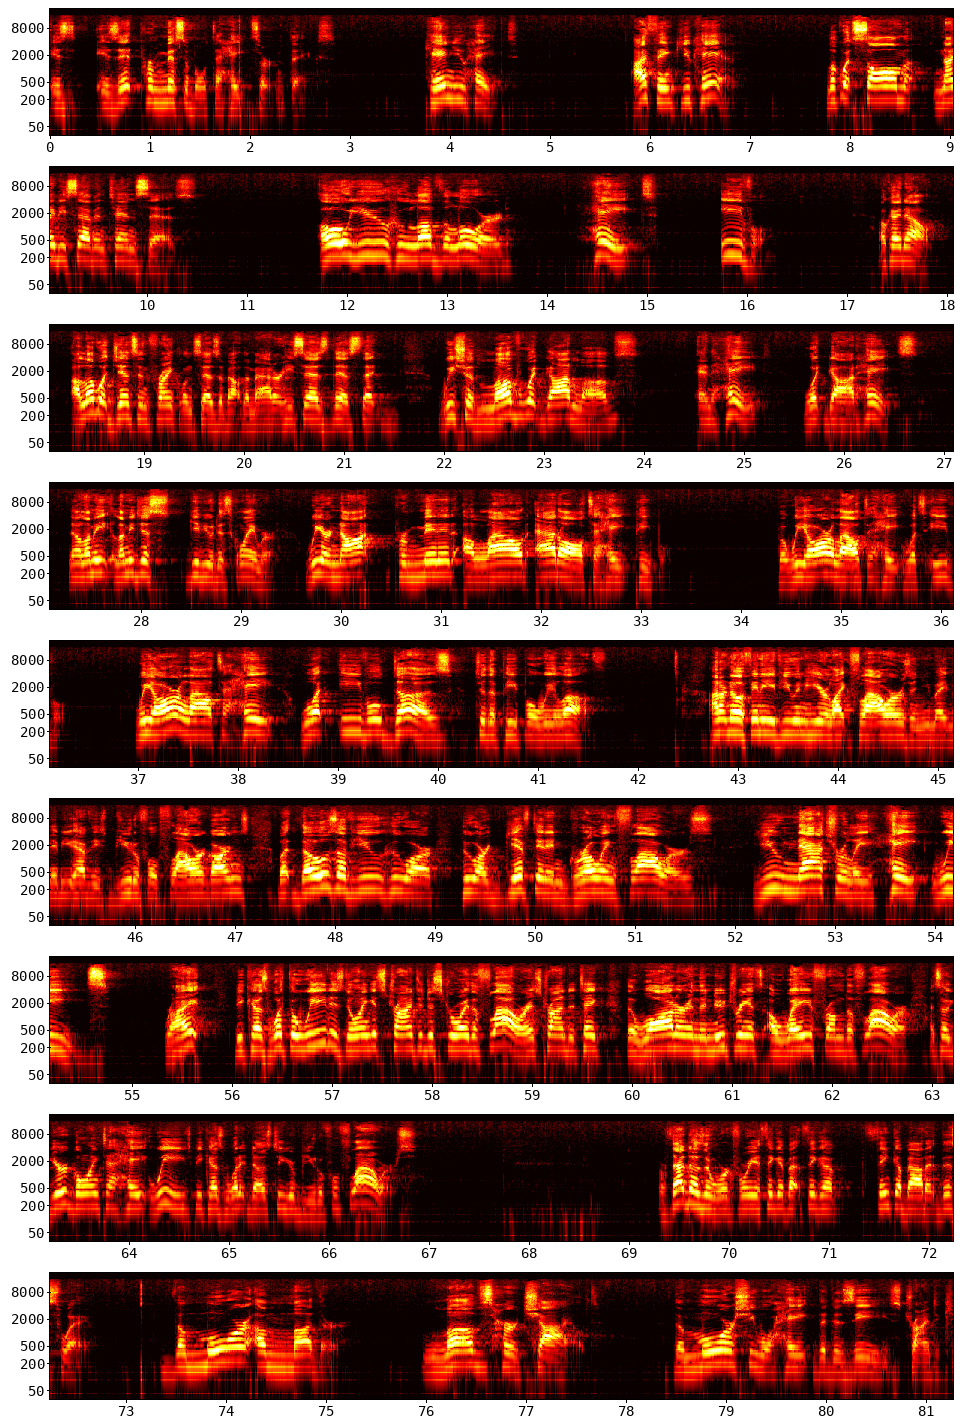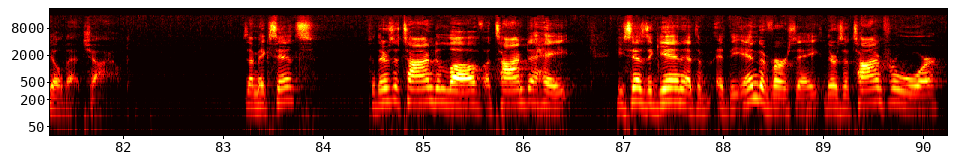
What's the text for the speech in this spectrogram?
is, is it permissible to hate certain things? Can you hate? I think you can. Look what Psalm 97:10 says. O you who love the Lord, hate evil. Okay, now, I love what Jentezen Franklin says about the matter. He says this that we should love what God loves and hate what God hates. Now, let me, let me just give you a disclaimer. We are not permitted, allowed at all to hate people, but we are allowed to hate what's evil. We are allowed to hate what evil does to the people we love. I don't know if any of you in here like flowers and you may maybe you have these beautiful flower gardens, but those of you who are who are gifted in growing flowers, you naturally hate weeds, right? Because what the weed is doing, it's trying to destroy the flower. It's trying to take the water and the nutrients away from the flower. And so you're going to hate weeds because what it does to your beautiful flowers. Or if that doesn't work for you, think about, think, of, think about it this way the more a mother loves her child, the more she will hate the disease trying to kill that child. Does that make sense? So there's a time to love, a time to hate. He says again at the, at the end of verse 8 there's a time for war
